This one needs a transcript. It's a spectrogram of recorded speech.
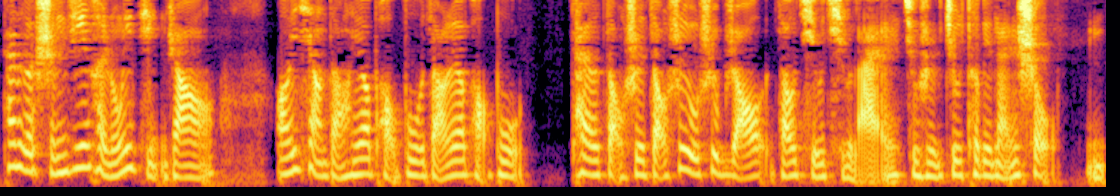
他那个神经很容易紧张，哦，一想早上要跑步，早上要跑步，他要早睡，早睡又睡不着，早起又起不来，就是就特别难受，嗯。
